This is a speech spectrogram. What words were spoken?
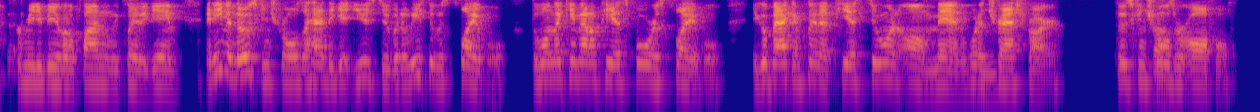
for me to be able to finally play the game. And even those controls I had to get used to, but at least it was playable. The one that came out on PS4 is playable. You go back and play that PS2 one, oh man, what a Mhm. trash fire. Those controls were awful.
